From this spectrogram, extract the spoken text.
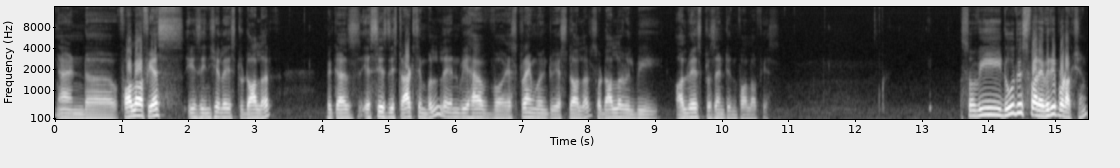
and uh, follow of S is initialized to dollar because S is the start symbol and we have uh, S prime going to S dollar. So, dollar will be always present in follow of S. So, we do this for every production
